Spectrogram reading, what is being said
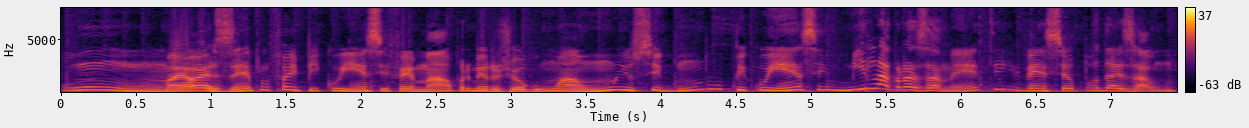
Um maior exemplo foi Picuiense e Femar, o primeiro jogo 1 a 1 e o segundo, Picuiense milagrosamente venceu por 10 a 1.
